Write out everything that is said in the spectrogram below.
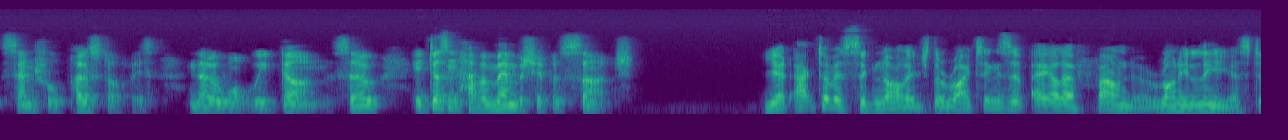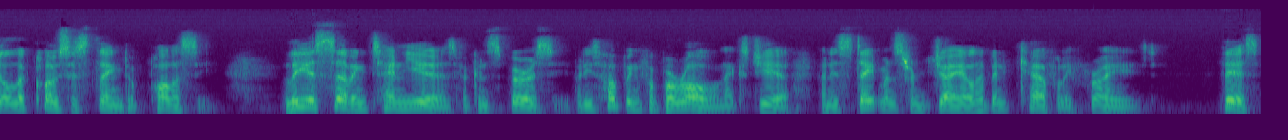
central post office know what we'd done. So it doesn't have a membership as such. Yet activists acknowledge the writings of ALF founder Ronnie Lee are still the closest thing to policy. Lee is serving 10 years for conspiracy, but he's hoping for parole next year, and his statements from jail have been carefully phrased. This,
